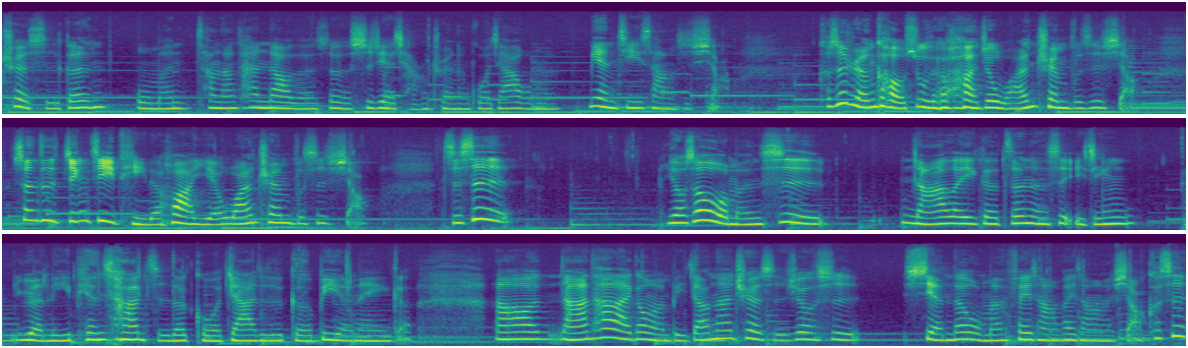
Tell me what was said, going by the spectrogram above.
确实跟我们常常看到的这个世界强权的国家，我们面积上是小，可是人口数的话就完全不是小，甚至经济体的话也完全不是小。只是有时候我们是拿了一个真的是已经远离偏差值的国家，就是隔壁的那一个，然后拿它来跟我们比较，那确实就是。显得我们非常非常的小，可是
